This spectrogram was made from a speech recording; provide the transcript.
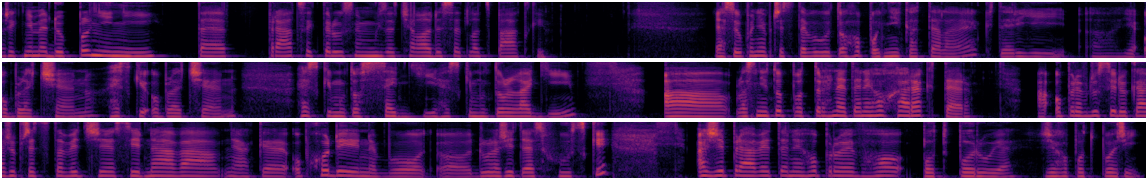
řekněme, doplnění té práce, kterou jsem už začala deset let zpátky. Já si úplně představuju toho podnikatele, který uh, je oblečen, hezky oblečen, hezky mu to sedí, hezky mu to ladí a vlastně to podtrhne ten jeho charakter. A opravdu si dokážu představit, že sjednává nějaké obchody nebo uh, důležité schůzky a že právě ten jeho projev ho podporuje, že ho podpoří.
